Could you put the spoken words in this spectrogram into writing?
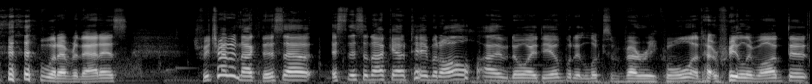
Whatever that is. Should we try to knock this out? Is this a knockout tame at all? I have no idea, but it looks very cool and I really want it.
